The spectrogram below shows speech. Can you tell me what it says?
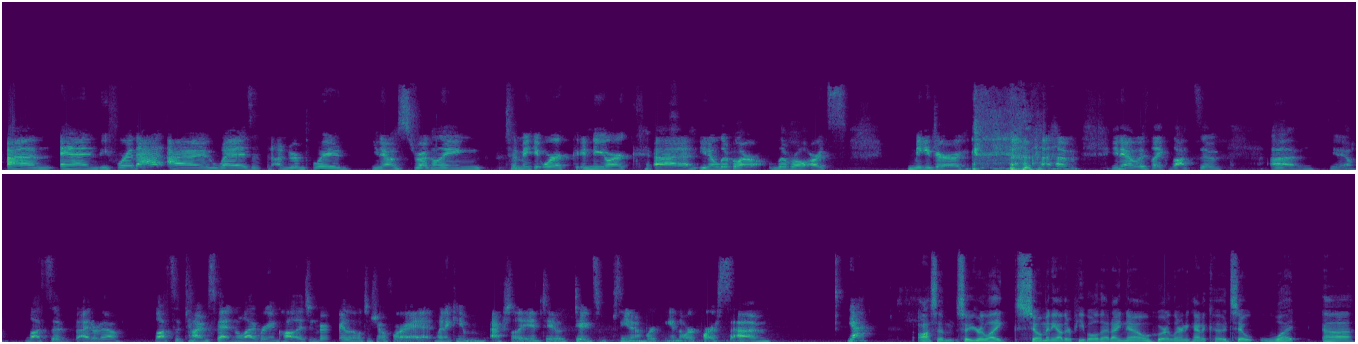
Um, and before that, I was an underemployed, you know, struggling to make it work in New York, uh, you know, liberal liberal arts major, um, you know, with like lots of, um, you know, lots of I don't know, lots of time spent in the library in college and very, very little to show for it when it came actually into doing some, you know, working in the workforce. Um, yeah. Awesome. So you're like so many other people that I know who are learning how to code. So what uh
